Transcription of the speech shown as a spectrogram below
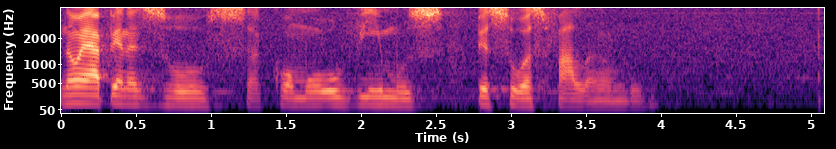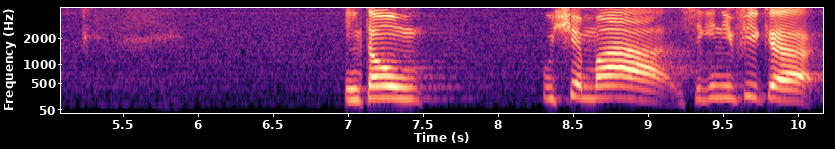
Não é apenas ouça, como ouvimos pessoas falando. Então, o Shema significa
